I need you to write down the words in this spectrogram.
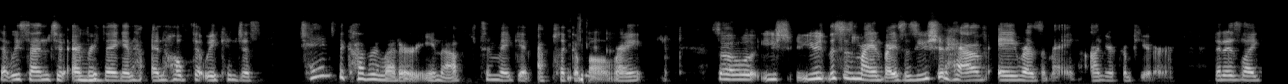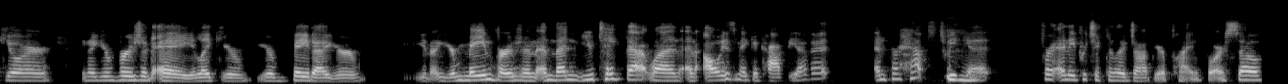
that we send to mm-hmm. everything mm-hmm. and, and hope that we can just change the cover letter enough to make it applicable, right? So you sh- you this is my advice is you should have a resume on your computer that is like your you know your version A, like your your beta, your you know your main version and then you take that one and always make a copy of it and perhaps tweak mm-hmm. it for any particular job you're applying for so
